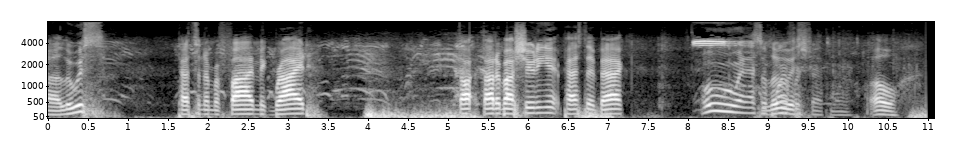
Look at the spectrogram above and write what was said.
uh, Lewis. Pass to number five, McBride. Thought thought about shooting it, passed it back. Ooh, and that's a point for Lewis. Oh,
